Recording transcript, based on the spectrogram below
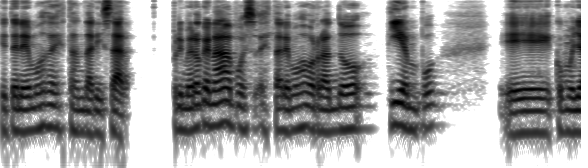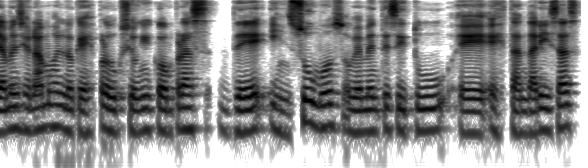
que tenemos de estandarizar. Primero que nada, pues estaremos ahorrando tiempo, eh, como ya mencionamos, en lo que es producción y compras de insumos. Obviamente, si tú eh, estandarizas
